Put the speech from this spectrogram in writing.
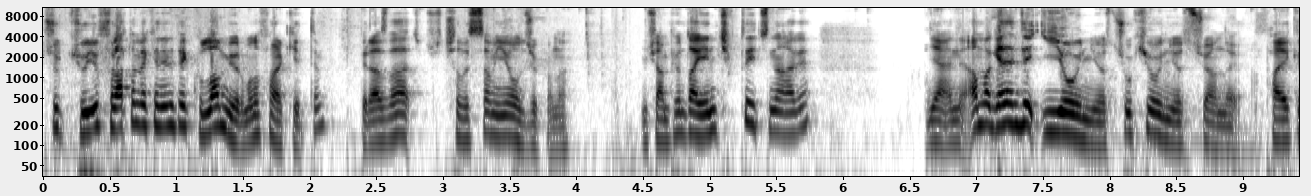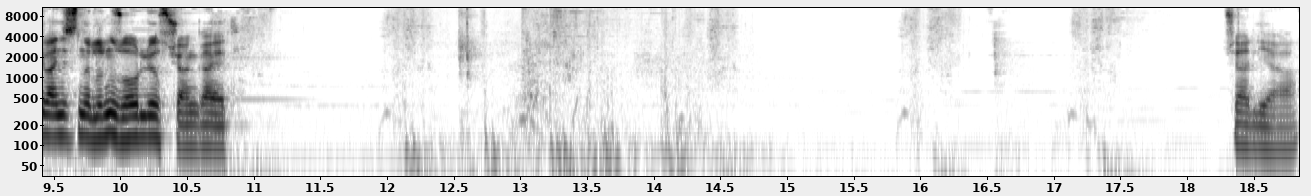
Şu Q'yu fırlatma mekaniğini pek kullanmıyorum onu fark ettim. Biraz daha çalışsam iyi olacak ona. Şampiyon daha yeni çıktığı için abi. Yani ama gene de iyi oynuyoruz. Çok iyi oynuyoruz şu anda. Pike'ı bence sınırlarını zorluyoruz şu an gayet. Güzel ya.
